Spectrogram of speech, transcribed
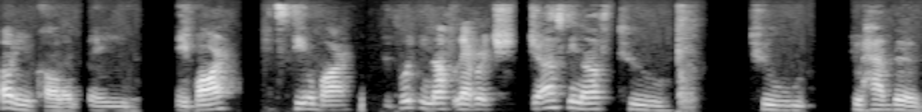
how do you call it? A a bar steel bar to put enough leverage just enough to to to have the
